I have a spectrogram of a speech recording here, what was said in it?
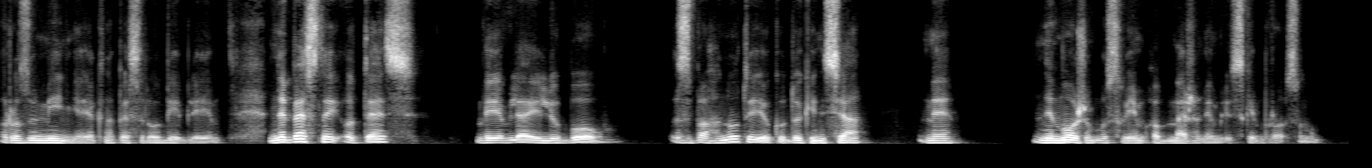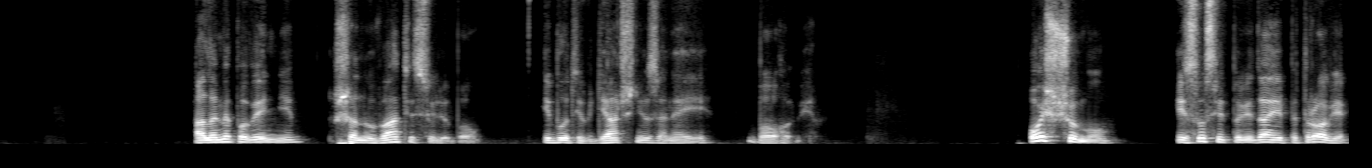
розуміння, як написано у Біблії. Небесний Отець виявляє любов, збагнути яку до кінця ми не можемо своїм обмеженим людським розумом. Але ми повинні шанувати цю любов і бути вдячні за неї Богові. Ось чому Ісус відповідає Петрові:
